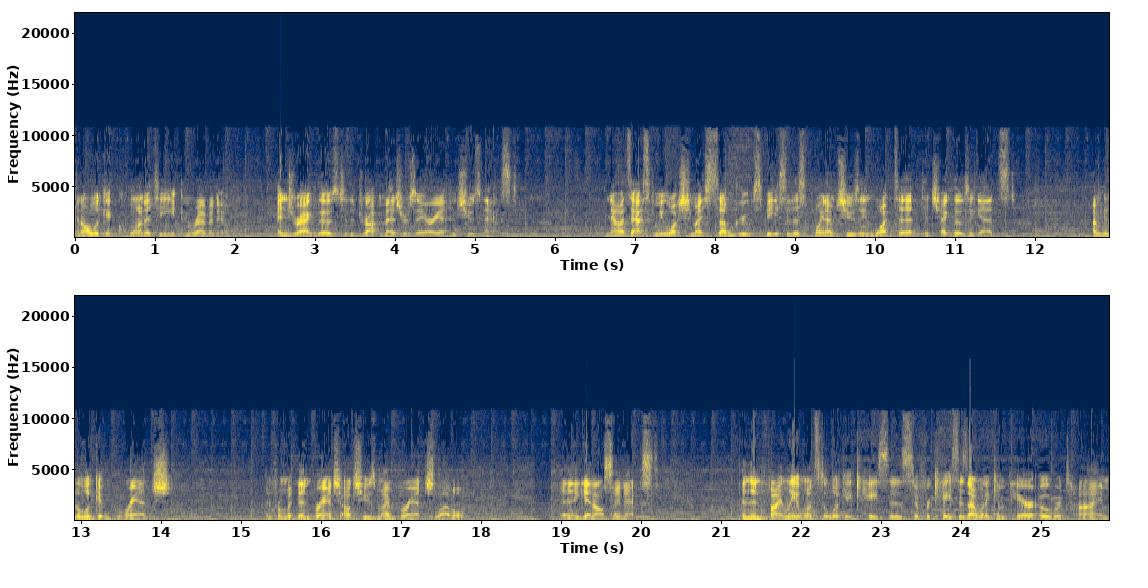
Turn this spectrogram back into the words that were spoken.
and I'll look at quantity and revenue, and drag those to the drop measures area and choose next. Now it's asking me what should my subgroups be. So at this point I'm choosing what to, to check those against. I'm going to look at branch, and from within branch I'll choose my branch level. And again I'll say next. And then finally it wants to look at cases. So for cases I want to compare over time.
